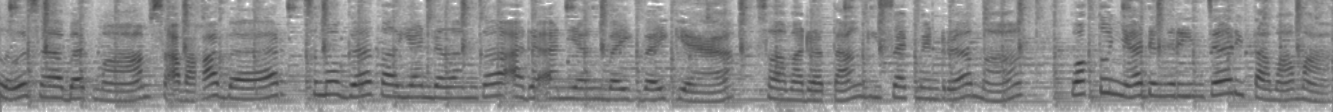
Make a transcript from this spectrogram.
Halo sahabat moms, apa kabar? Semoga kalian dalam keadaan yang baik-baik ya. Selamat datang di segmen drama. Waktunya dengerin cerita mama.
